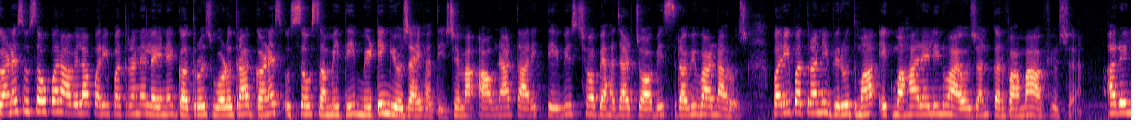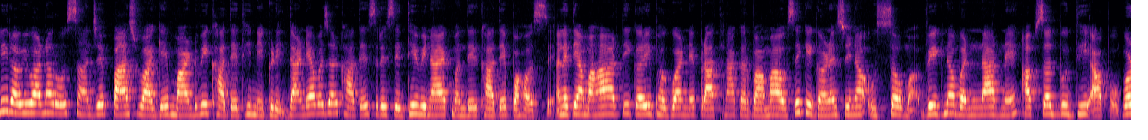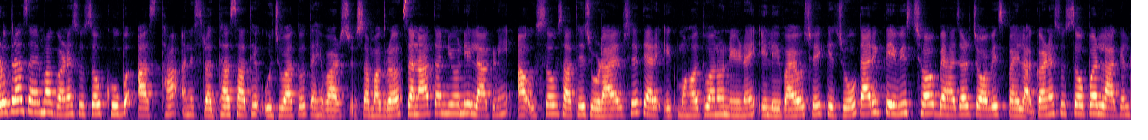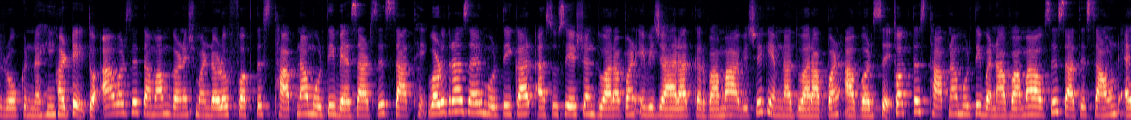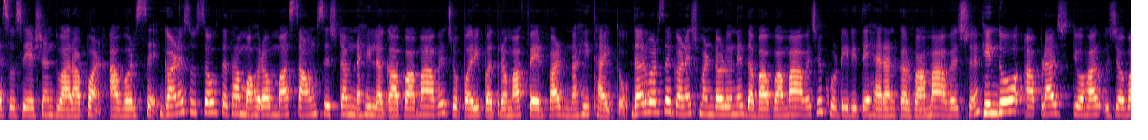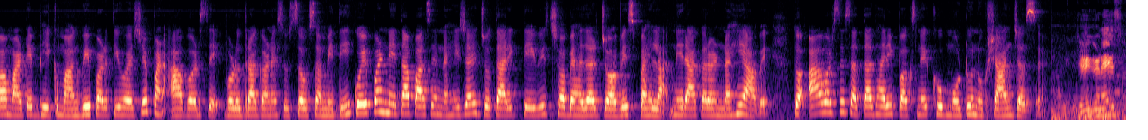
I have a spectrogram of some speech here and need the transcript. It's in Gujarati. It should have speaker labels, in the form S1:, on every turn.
S1: ગણેશ ઉત્સવ પર આવેલા પરિપત્રને લઈને ગતરોજ વડોદરા ગણેશ ઉત્સવ સમિતિ મીટિંગ યોજાઈ હતી, જેમાં આવનાર તારીખ ત્રેવીસ છ બે હજાર ચોવીસ રવિવારના રોજ પરિપત્રની વિરુદ્ધમાં એક મહારેલીનું આયોજન કરવામાં આવ્યું છે. આ રેલી રવિવારના રોજ સાંજે પાંચ વાગે માંડવી ખાતેથી નીકળી દાંડિયા બજાર ખાતે શ્રી સિદ્ધિ વિનાયક મંદિર ખાતે પહોંચશે અને ત્યાં મહાઆરતી કરી ભગવાનને પ્રાર્થના કરવામાં આવશે કે ગણેશજીના ઉત્સવમાં વિઘ્ન બનનારને આપ સદબુદ્ધિ આપો. વડોદરા શહેરમાં ગણેશ ઉત્સવ ખૂબ આસ્થા અને શ્રદ્ધા સાથે ઉજવાતો તહેવાર છે. સમગ્ર સનાતનીઓની લાગણી આ ઉત્સવ સાથે જોડાયેલ છે. ત્યારે એક મહત્વનો નિર્ણય એ લેવાયો છે કે જો તારીખ ત્રેવીસ છ બે હજાર ચોવીસ પહેલા ગણેશ ઉત્સવ પર લાગેલ રોક નહીં હટે તો આ વર્ષે તમામ ગણેશ મંડળો ફક્ત સ્થાપના મૂર્તિ બેસાડશે સાથે. વડોદરા શહેર મૂર્તિકાર એસોસિએશન દ્વારા પણ એવી જાહેરાત કરવામાં આવી છે કે એમના દ્વારા પણ આ વર્ષે ફક્ત સ્થાપના મૂર્તિ બનાવવામાં આવશે, સાથે સાઉન્ડ એસોસિએશન દ્વારા પણ આ વર્ષે ગણેશ ઉત્સવ તથા મહોરમમાં સાઉન્ડ સિસ્ટમ નહીં લગાવવામાં આવે, જો પરિપત્રમાં ફેરફાર નહીં થાય તો. દર વર્ષે ગણેશ મંડળોને દબાવવામાં આવે છે, ખોટી રીતે હેરાન કરવામાં આવે છે. હિન્દુઓ આપણા જ ત્યોહાર ઉજવવા માટે ભીખ માંગવી પડતી હોય છે, પણ આ વર્ષે વડોદરા ગણેશ ઉત્સવ સમિતિ કોઈ પણ નેતા પાસે નહીં જાય જો તારીખ ત્રેવીસ છ બે હજાર ચોવીસ પહેલા નિરાકરણ નહીં આવે, તો આ વર્ષે સત્તાધારી પક્ષને ખૂબ મોટું નુકસાન જશે.
S2: જય ગણેશ.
